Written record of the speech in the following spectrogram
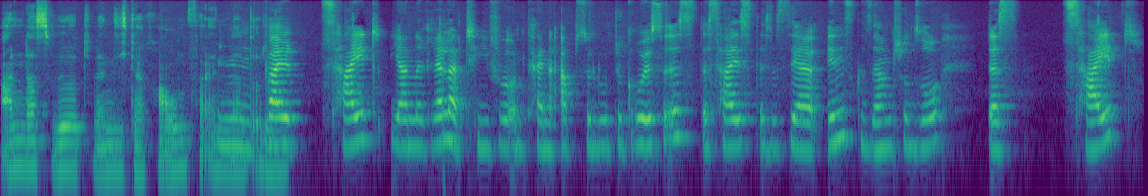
anders wird, wenn sich der Raum verändert? Hm, oder? Weil Zeit ja eine relative und keine absolute Größe ist. Das heißt, es ist ja insgesamt schon so, dass Zeit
